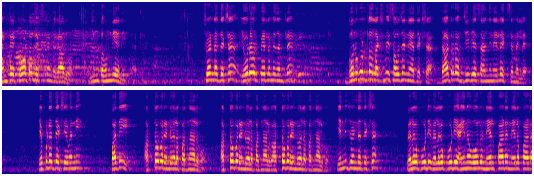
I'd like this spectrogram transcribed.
అంటే టోటల్ ఎక్స్టెంట్ కాదు. ఇంత ఉంది అని అట్లా. చూడండి అధ్యక్ష ఎవరెవరి పేర్ల మీద అంటే గొనుగుంట్ల లక్ష్మీ సౌజన్య అధ్యక్ష daughter of GBS Anjaneyulu ex MLA ఎప్పుడు అధ్యక్ష ఇవన్నీ? పది అక్టోబర్ రెండు వేల పద్నాలుగు. అక్టోబర్ రెండు వేల పద్నాలుగు అక్టోబర్ రెండు వేల పద్నాలుగు. ఎన్ని చూడండి అధ్యక్ష? వెలగపూడి వెలగపూడి అయినవోలు నేల్పాడ నేలపాడ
